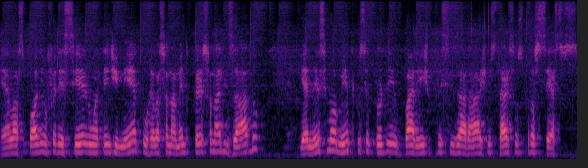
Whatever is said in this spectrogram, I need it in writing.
Elas podem oferecer um atendimento, um relacionamento personalizado e é nesse momento que o setor de varejo precisará ajustar seus processos,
